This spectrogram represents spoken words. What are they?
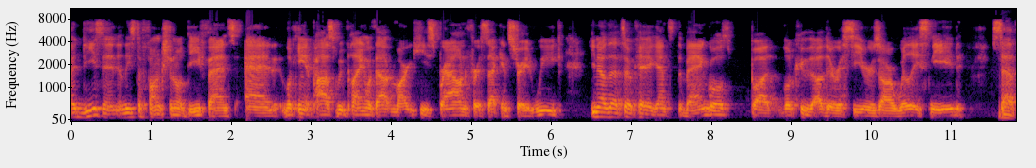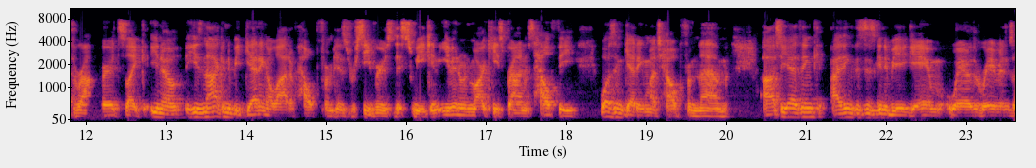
a, decent, at least a functional defense, and looking at possibly playing without Marquise Brown for a second straight week, you know that's okay against the Bengals. But look who the other receivers are: Willie Snead, Seth Roberts. Like, you know, he's not going to be getting a lot of help from his receivers this week. And even when Marquise Brown is healthy, wasn't getting much help from them. Uh, so yeah, I think I think this is going to be a game where the Ravens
